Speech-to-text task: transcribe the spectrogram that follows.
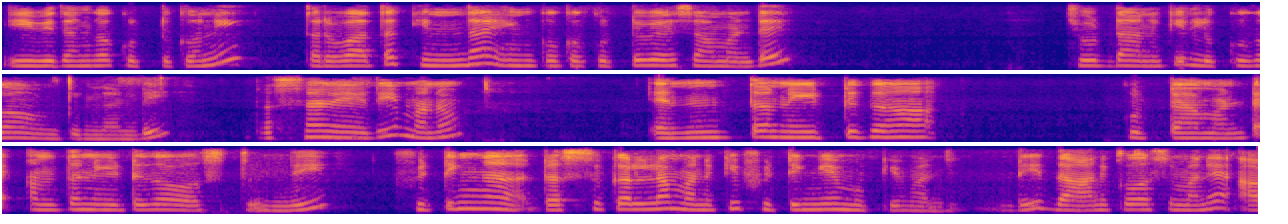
ఈ విధంగా కుట్టుకొని తర్వాత కింద ఇంకొక కుట్టు వేసామంటే చూడ్డానికి లుక్గా ఉంటుందండి. డ్రెస్ అనేది మనం ఎంత నీట్గా కుట్టామంటే అంత నీట్గా వస్తుంది. ఫిట్టింగ్ డ్రెస్ కల్లా మనకి ఫిట్టింగే ముఖ్యమండి. దానికోసమనే ఆ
